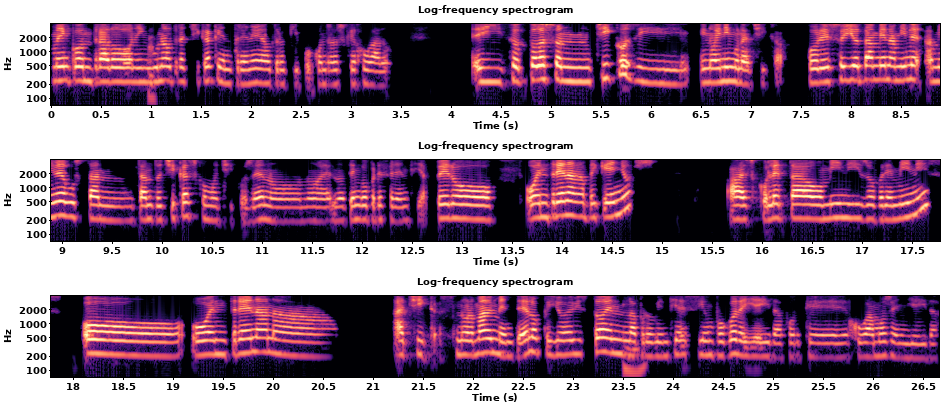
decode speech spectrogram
me he encontrado ninguna otra chica que entrene a otro equipo contra los que he jugado y todos son chicos y, no hay ninguna chica. Por eso yo también, a mí me, a mí me gustan tanto chicas como chicos, ¿eh? no, no, tengo preferencia, pero o entrenan a pequeños, a escoleta o minis o preminis, o, o entrenan a, a chicas, normalmente, ¿eh? lo que yo he visto en la mm. provincia es sí un poco de Lleida, porque jugamos en Lleida.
